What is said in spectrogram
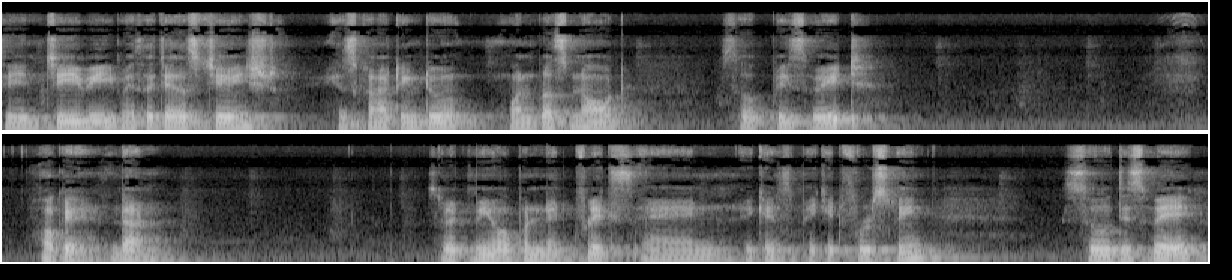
see in TV message has changed. It's connecting to OnePlus Nord. So please wait. Okay done. So let me open Netflix and you can make it full screen. So this way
